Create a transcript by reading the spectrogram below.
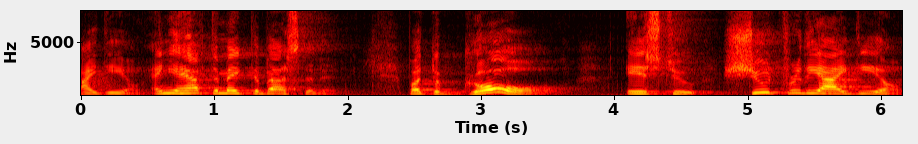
ideal, and you have to make the best of it. But the goal is to shoot for the ideal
